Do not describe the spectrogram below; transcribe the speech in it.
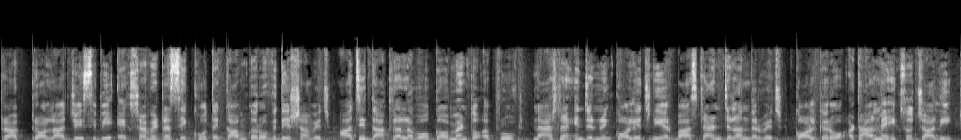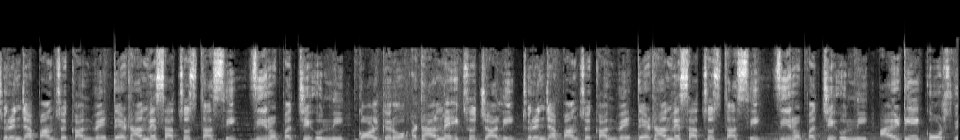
Truck ਟਰਾਲਾ JCB ਐਕਸਕਾਵੇਟਰ ਸਿੱਖੋ ਤੇ ਕੰਮ ਕਰੋ ਵਿਦੇਸ਼ਾਂ ਵਿੱਚ। ਅੱਜ ਹੀ ਦਾਖਲਾ ਲਵੋ ਗਵਰਨਮੈਂਟ ਤੋਂ approved national engineering college near bus stand Jalandhar ਵਿੱਚ। ਕਾਲ ਕਰੋ 98140 54591 ਤੇ 98787 02519 ਕਾਲ ਕਰੋ 98140 54591 ਤੇ 98787 02519 ਆਈਟੀਆਈ ਕੋਰਸ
